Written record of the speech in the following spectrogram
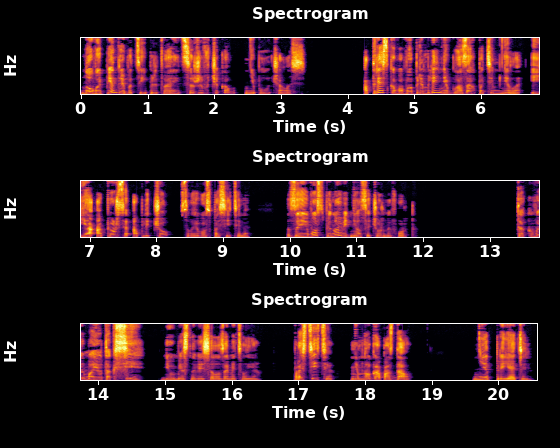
Но выпендриваться и притвориться живчиком не получалось. От резкого выпрямления в глазах потемнело, и я оперся о плечо своего спасителя. За его спиной виднелся черный форт. «Так вы мое такси!» – неуместно весело заметил я. «Простите, немного опоздал». «Нет, приятель,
